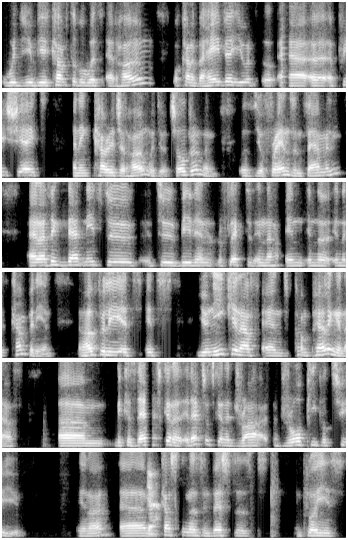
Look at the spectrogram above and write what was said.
would you be comfortable with at home? What kind of behavior you would uh, uh, appreciate and encourage at home with your children and with your friends and family? And I think that needs to to be then reflected in the in in the in the company and and hopefully it's it's unique enough and compelling enough um, because that's gonna that's what's gonna draw draw people to you you know um, yeah. customers investors employees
